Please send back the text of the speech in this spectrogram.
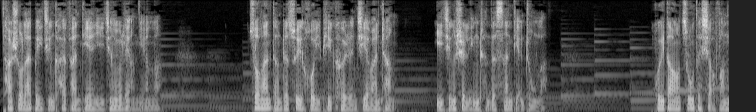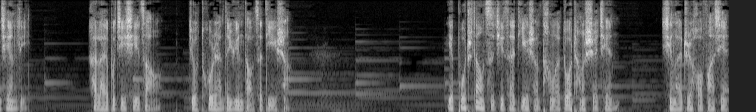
他说来北京开饭店已经有两年了。昨晚等着最后一批客人结完账，已经是凌晨的三点钟了。回到租的小房间里，还来不及洗澡。就突然的晕倒在地上，也不知道自己在地上躺了多长时间。醒来之后，发现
